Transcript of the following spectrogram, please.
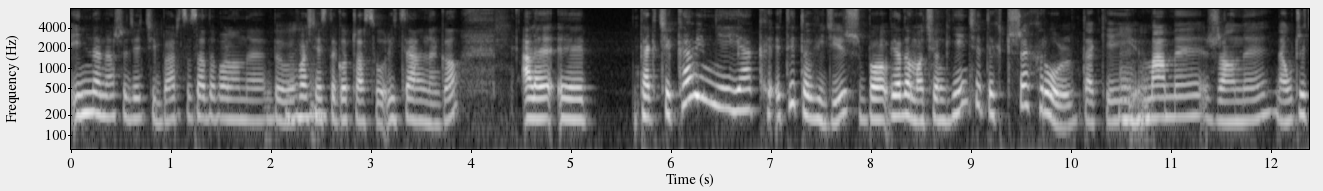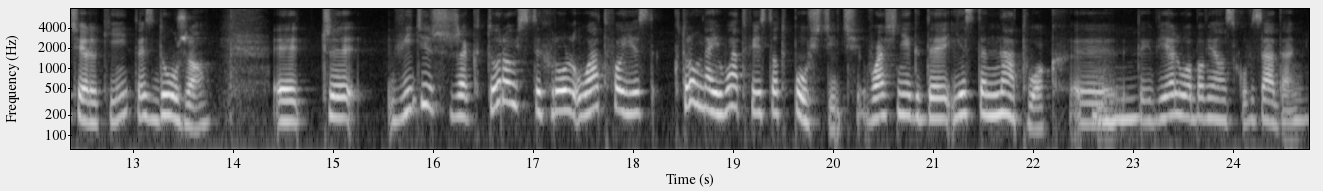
inne nasze dzieci bardzo zadowolone były mhm. właśnie z tego czasu licealnego, ale y, tak ciekawi mnie, jak ty to widzisz, bo wiadomo, ciągnięcie tych trzech ról, takiej mhm. mamy, żony, nauczycielki, to jest dużo. Y, czy widzisz, że którąś z tych ról łatwo jest, którą najłatwiej jest odpuścić, właśnie gdy jest ten natłok y, mhm. tych wielu obowiązków, zadań?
